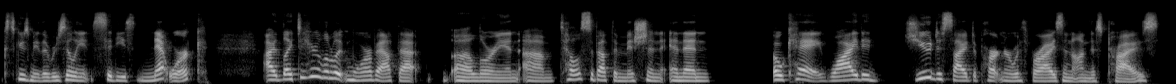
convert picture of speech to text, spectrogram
excuse me the resilient cities network. I'd like to hear a little bit more about that uh, lorian. Um, tell us about the mission and then okay why did you decide to partner with verizon on this prize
